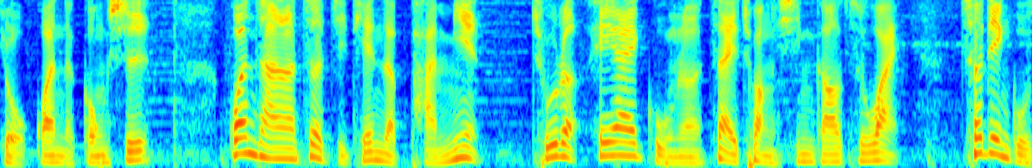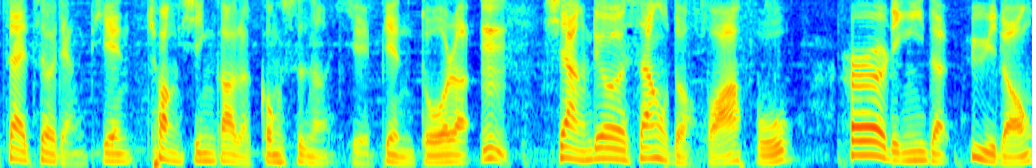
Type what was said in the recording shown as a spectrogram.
有关的公司。观察了这几天的盘面，除了 AI 股呢再创新高之外，车电股在这两天创新高的公司呢，也变多了。嗯，像六二三五的华孚、二二零一的裕隆、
